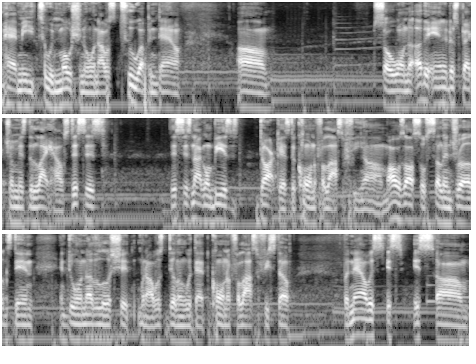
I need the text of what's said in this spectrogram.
had me too emotional and I was too up and down. Um so on the other end of the spectrum is the lighthouse. This is this is not going to be as dark as the corner philosophy. Um, I was also selling drugs then and doing other little shit when I was dealing with that corner philosophy stuff. But now it's it's it's um,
